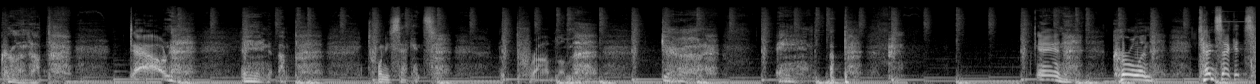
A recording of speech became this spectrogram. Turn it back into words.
Curling up. Down and up. 20 seconds. No problem. Down and up. And curling. 10 seconds.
